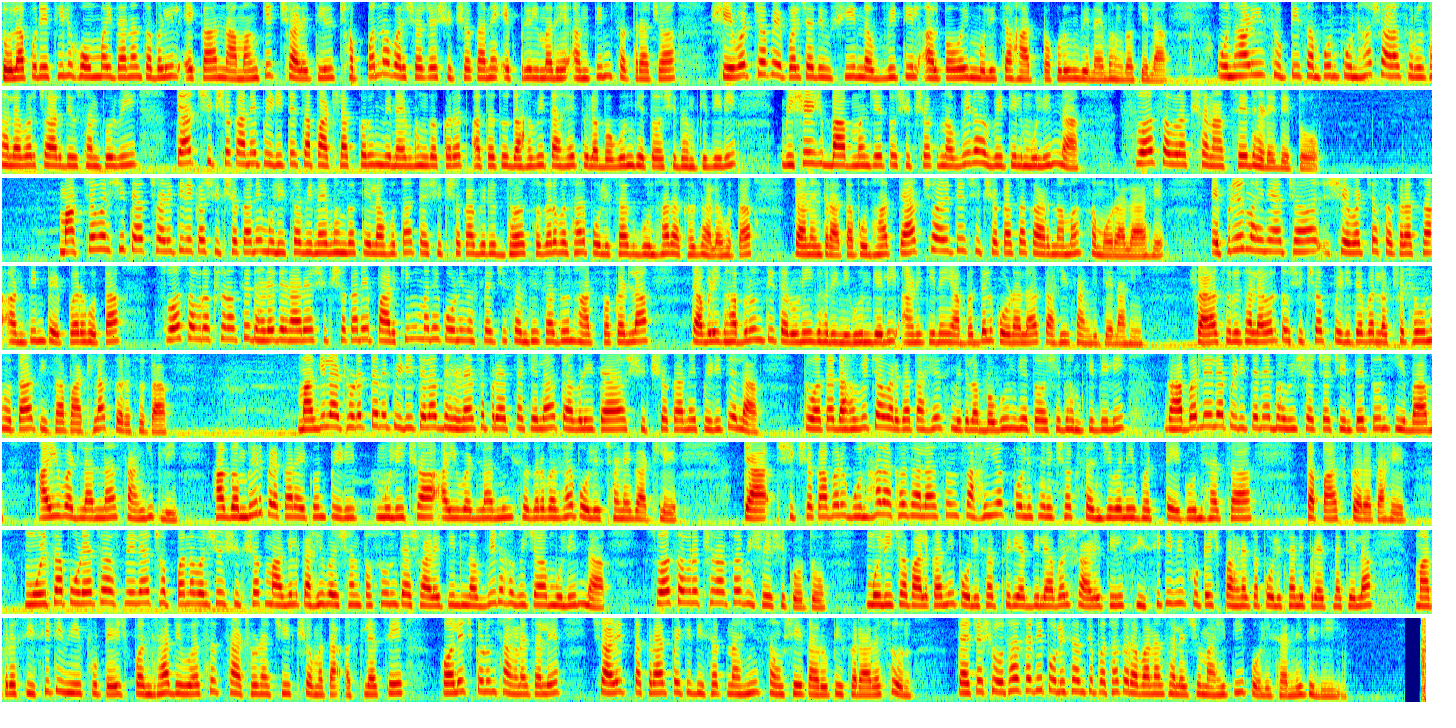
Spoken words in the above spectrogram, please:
सोलापूर येथील होम मैदानाजवळील एका नामांकित शाळेतील छप्पन्न वर्षाच्या शिक्षकाने एप्रिलमध्ये अंतिम सत्राच्या शेवटच्या पेपरच्या दिवशी नववीतील अल्पवयीन मुलीचा हात पकडून विनयभंग केला. उन्हाळी सुट्टी संपून पुन्हा शाळा सुरू झाल्यावर चार दिवसांपूर्वी त्याच शिक्षकाने पीडितेचा पाठलाग करून विनयभंग करत आता तू दहावीत आहे तुला बघून घेतो अशी धमकी दिली. विशेष बाब म्हणजे तो शिक्षक नववी दहावीतील मुलींना स्वसंरक्षणाचे धडे देतो. मागच्या वर्षी त्याच शाळेतील एका शिक्षकाने मुलीचा विनयभंग केला होता. त्या शिक्षकाविरुद्ध सदर बझार पोलिसात गुन्हा दाखल झाला होता. त्यानंतर आता पुन्हा त्याच शाळेतील शिक्षकाचा कारनामा समोर आला आहे. एप्रिल महिन्याच्या शेवटच्या सत्राचा अंतिम पेपर होता. स्वसंरक्षणाचे धडे देणाऱ्या शिक्षकाने पार्किंगमध्ये कोणी नसल्याची संधी साधून हात पकडला. त्यावेळी घाबरून ती तरुणी घरी निघून गेली आणि तिने याबद्दल कोणाला काही सांगितले नाही. शाळा सुरू झाल्यावर तो शिक्षक पीडितेवर लक्ष ठेवून होता तिचा पाठलाग करत होता. मागील आठवड्यात त्याने पीडितेला धरण्याचा प्रयत्न केला त्यावेळी त्या शिक्षकाने पीडितेला तू आता दहावीच्या वर्गात आहेस मी तुला बघून घेतो अशी धमकी दिली. घाबरलेल्या पीडितेने भविष्याच्या चिंतेतून ही बाब आई वडिलांना सांगितली. हा गंभीर प्रकार ऐकून पीडित मुलीच्या आई वडिलांनी सदर बाजार पोलीस ठाणे गाठले. त्या शिक्षकावर गुन्हा दाखल झाला असून सहाय्यक पोलीस निरीक्षक संजीवनी भट्टे गुन्ह्याचा तपास करत आहेत. मूळचा पुण्याचा असलेल्या छप्पन्न वर्षीय शिक्षक मागील काही वर्षांपासून त्या शाळेतील नववी दहावीच्या मुलींना स्वसंरक्षणाचा विषय शिकवतो. मुलीच्या पालकांनी पोलिसात फिर्याद दिल्यावर शाळेतील C C T V footage पाहण्याचा पोलिसांनी प्रयत्न केला. मात्र C C T V footage पंधरा दिवसच साठवण्याची क्षमता असल्याचे कॉलेजकडून सांगण्यात आले. शाळेत तक्रारपेटी दिसत नाही संशयित आरोपी फरार असून त्याच्या शोधासाठी पोलिसांचे पथक रवाना झाल्याची माहिती पोलिसांनी दिली.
